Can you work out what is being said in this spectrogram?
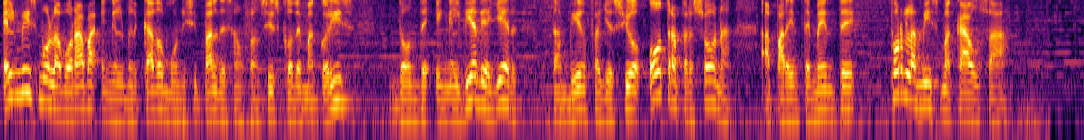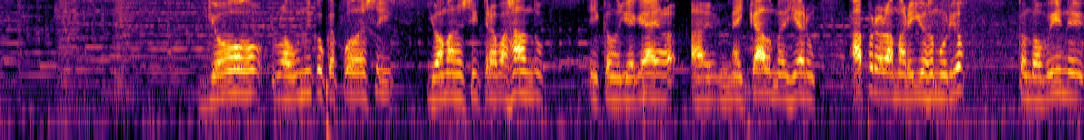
Él mismo laboraba en el mercado municipal de San Francisco de Macorís, donde en el día de ayer también falleció otra persona, aparentemente por la misma causa. Yo lo único que puedo decir, yo amanecí trabajando y cuando llegué al, mercado me dijeron, ah, pero el amarillo se murió. Cuando vine,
